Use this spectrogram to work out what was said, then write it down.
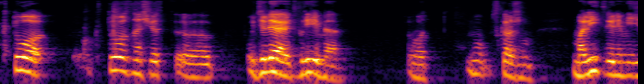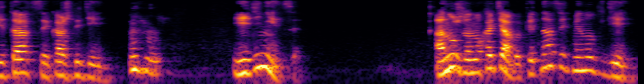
кто, кто значит, э, уделяет время, вот, ну, скажем, молитве или медитации каждый день. Угу. Единицы. А нужно, ну, хотя бы 15 минут в день.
